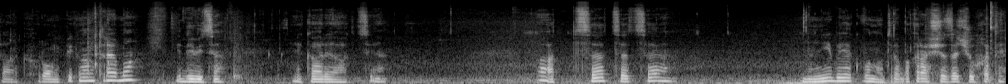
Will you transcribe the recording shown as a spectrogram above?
Так, хромпік нам треба. І дивіться, яка реакція. А це, це, це. Ну, ніби як воно, треба краще зачухати.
